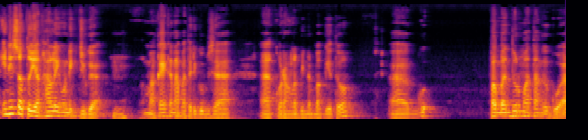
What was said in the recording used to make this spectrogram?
ini suatu yang hal yang unik juga. Hmm. Makanya kenapa tadi gue bisa uh, kurang lebih nebak gitu. Uh, gua- pembantu rumah tangga gue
